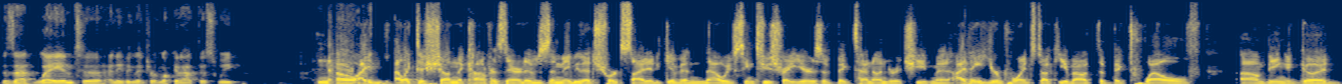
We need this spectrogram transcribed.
does that weigh into anything that you're looking at this week? No, I, I like to shun the conference narratives, and maybe that's short sighted given now we've seen two straight years of Big Ten underachievement. I think your point, Stuckey, about the Big 12 um, being a good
